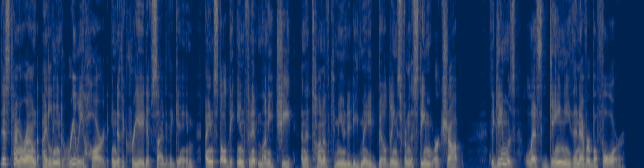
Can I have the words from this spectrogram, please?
This time around, I leaned really hard into the creative side of the game. I installed the infinite money cheat and a ton of community-made buildings from the Steam Workshop. The game was less gamey than ever before.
